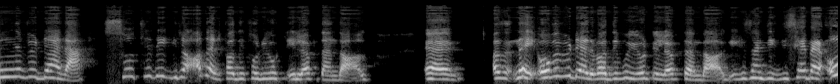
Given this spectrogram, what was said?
undervurderer så til de grader hva de får gjort i løpet av en dag. Eh, altså, nei, overvurdere hva de får gjort i løpet av en dag. De, de, sier bare 'Å,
